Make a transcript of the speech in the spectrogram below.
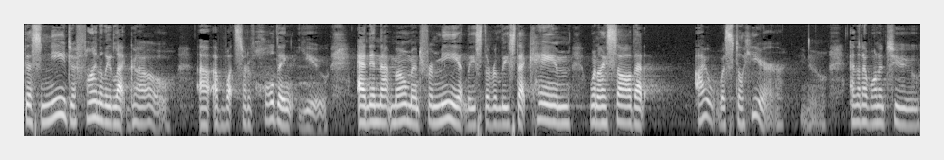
this need to finally let go uh, of what's sort of holding you. And in that moment, for me at least, the release that came when I saw that I was still here, you know, and that I wanted to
